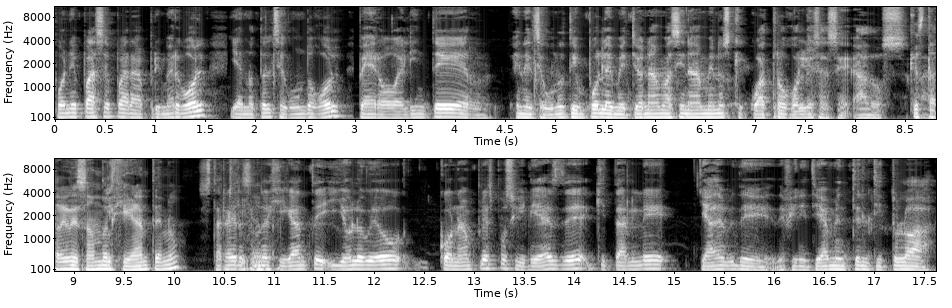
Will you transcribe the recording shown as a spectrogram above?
Pone pase para primer gol y anota el segundo gol. Pero el Inter en el segundo tiempo le metió nada más y nada menos que 4 goles a 2. Que está regresando el gigante, ¿no? Está regresando el gigante y yo lo veo con amplias posibilidades de quitarle ya de definitivamente el título a,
